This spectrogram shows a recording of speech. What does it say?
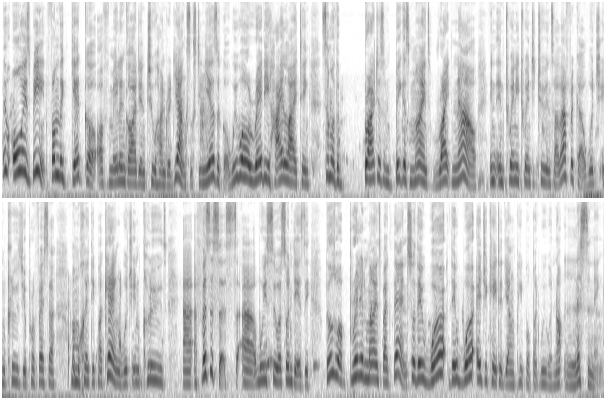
they've always been from the get go of Mail and Guardian 200 Young 16 years ago. We were already highlighting some of the brightest and biggest minds right now in, in 2022 in South Africa, which includes your Professor Mamokgethi Phakeng, which includes uh, a physicist, uh, Sondezi. Those were brilliant minds back then. So they were they were educated young people, but we were not listening.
